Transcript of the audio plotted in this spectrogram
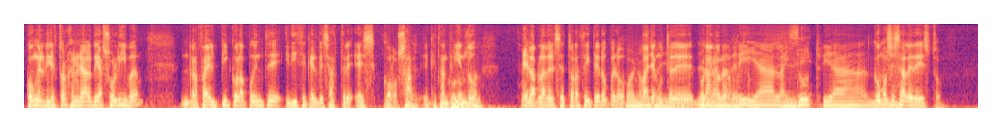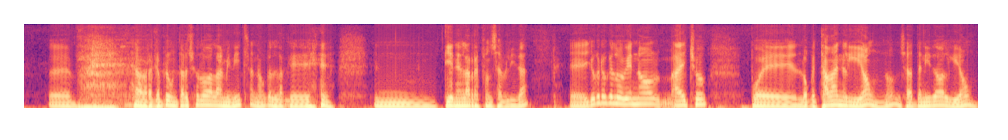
con el director general de Asoliva, Rafael Pico La Puente, y dice que el desastre es colosal, es que están teniendo... Colosal. Él habla del sector aceitero, pero Bueno, vayan ustedes La ganadería, la industria... ¿Cómo mm, se sale de esto? eh, habrá que preguntárselo a la ministra, ¿no? Que es la que mm, tiene la responsabilidad. Eh, yo creo que el gobierno ha hecho pues lo que estaba en el guion, ¿no? Se ha tenido al guion.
